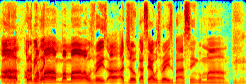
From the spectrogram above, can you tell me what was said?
Uh, Um, but I mean, my like, mom, my mom, I was raised. I, I joke. I say I was raised by a single mom. Mm-hmm.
